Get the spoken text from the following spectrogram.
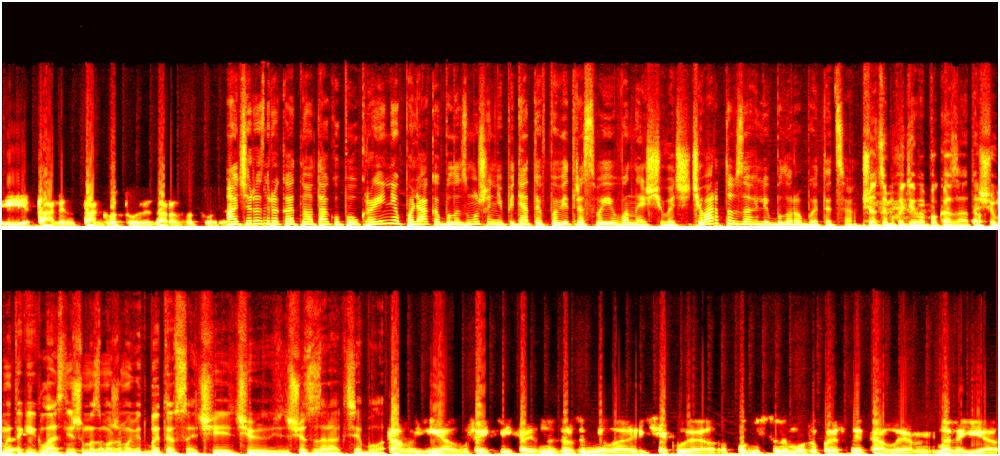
і Талін. Так готові зараз готові. А через ракетну атаку по Україні поляки були змушені підняти в повітря свої винищувачі. Чи варто взагалі було робити це? Що цим хотіли показати? Що ми такі класні, що ми зможемо відбити все, чи чи що це за реакція була? Там є вже кілька незрозуміла річ, яку я повністю не можу пояснити, але в мене є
